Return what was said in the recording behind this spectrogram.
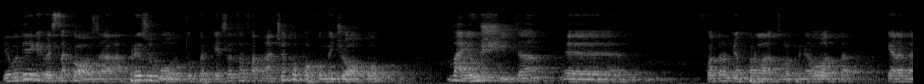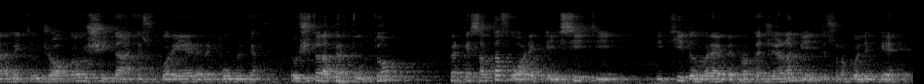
Devo dire che questa cosa ha preso molto perché è stata lanciata un po' come gioco, ma è uscita, eh, quando abbiamo parlato la prima volta che era veramente un gioco, è uscita anche su Corriere, Repubblica, è uscita dappertutto, perché salta fuori che i siti di chi dovrebbe proteggere l'ambiente sono quelli che,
